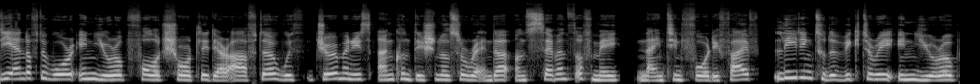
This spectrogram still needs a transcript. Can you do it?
The end of the war in Europe followed shortly thereafter with Germany's unconditional surrender on 7th of May 1945, leading to the victory in Europe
